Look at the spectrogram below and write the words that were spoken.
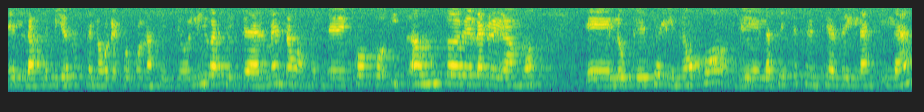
es las semillas de fenogreco con aceite de oliva, aceite de almendras, aceite de coco y aún todavía le agregamos eh, lo que es el hinojo, el aceite esencial de ylang ylang,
